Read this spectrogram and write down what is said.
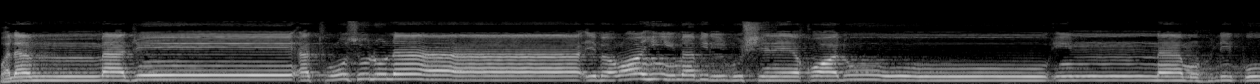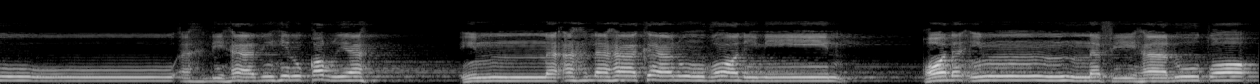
ولما جاءت رسلنا إبراهيم بالبشر قالوا إنا مهلكو أهل هذه القرية إن أهلها كانوا ظالمين. قال إن فيها لوطا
